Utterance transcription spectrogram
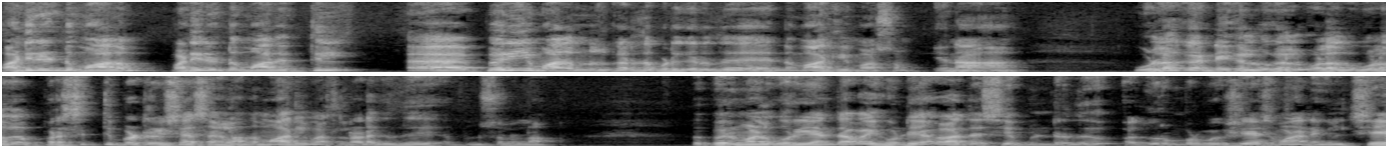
பன்னிரெண்டு மாதம் பன்னிரெண்டு மாதத்தில் பெரிய மாதம்னு கருதப்படுகிறது இந்த மார்கழி மாதம். ஏன்னா உலக நிகழ்வுகள் உலக உலக பிரசித்தி பெற்ற விசேஷங்கள்லாம் அந்த மார்கழி மாதத்தில் நடக்குது அப்படின்னு சொல்லலாம். இப்போ பெருமாளுக்குரிய அந்த வைகுண்ட ஏகாதசி அப்படின்றது அது ரொம்ப ரொம்ப விசேஷமான நிகழ்ச்சி.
